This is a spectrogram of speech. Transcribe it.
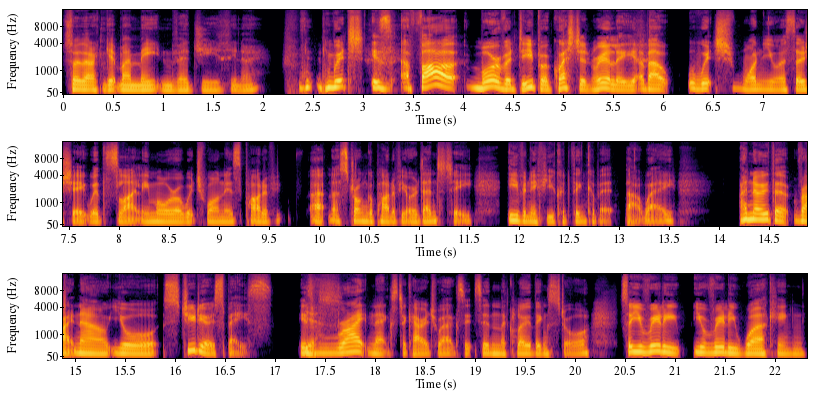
so that I can get my meat and veggies, you know? which is a far more of a deeper question, really, about which one you associate with slightly more or which one is part of uh, a stronger part of your identity, even if you could think of it that way. I know that right now your studio space is yes. right next to Carriageworks. It's in the clothing store. So you really you're really working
